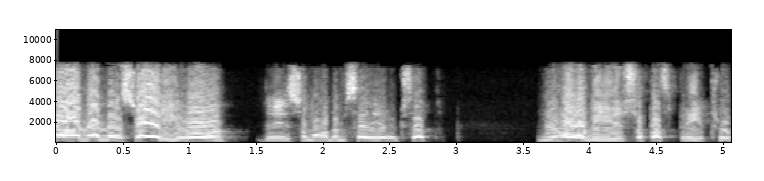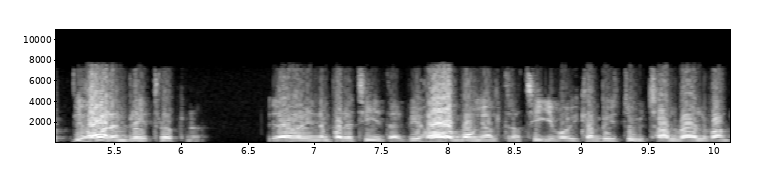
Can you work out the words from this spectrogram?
Ja, nej men så är det ju. Och det är som Adam säger också att nu har vi ju så pass bred trupp. Vi har en bred trupp nu. Jag var inne på det tidigare. Vi har många alternativ och vi kan byta ut halva elvan.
